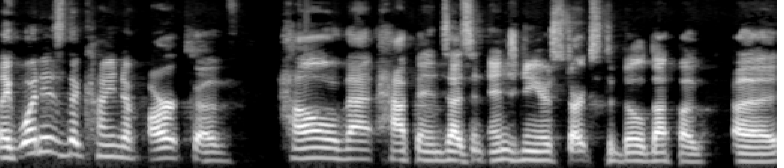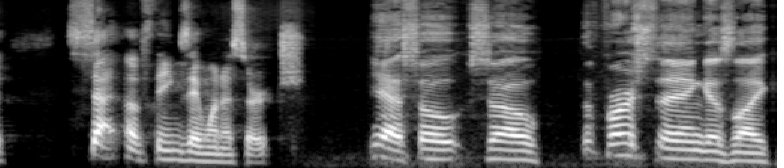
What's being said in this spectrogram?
Like what is the kind of arc of how that happens as an engineer starts to build up a, a set of things they want to search? Yeah, so so the first thing is like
